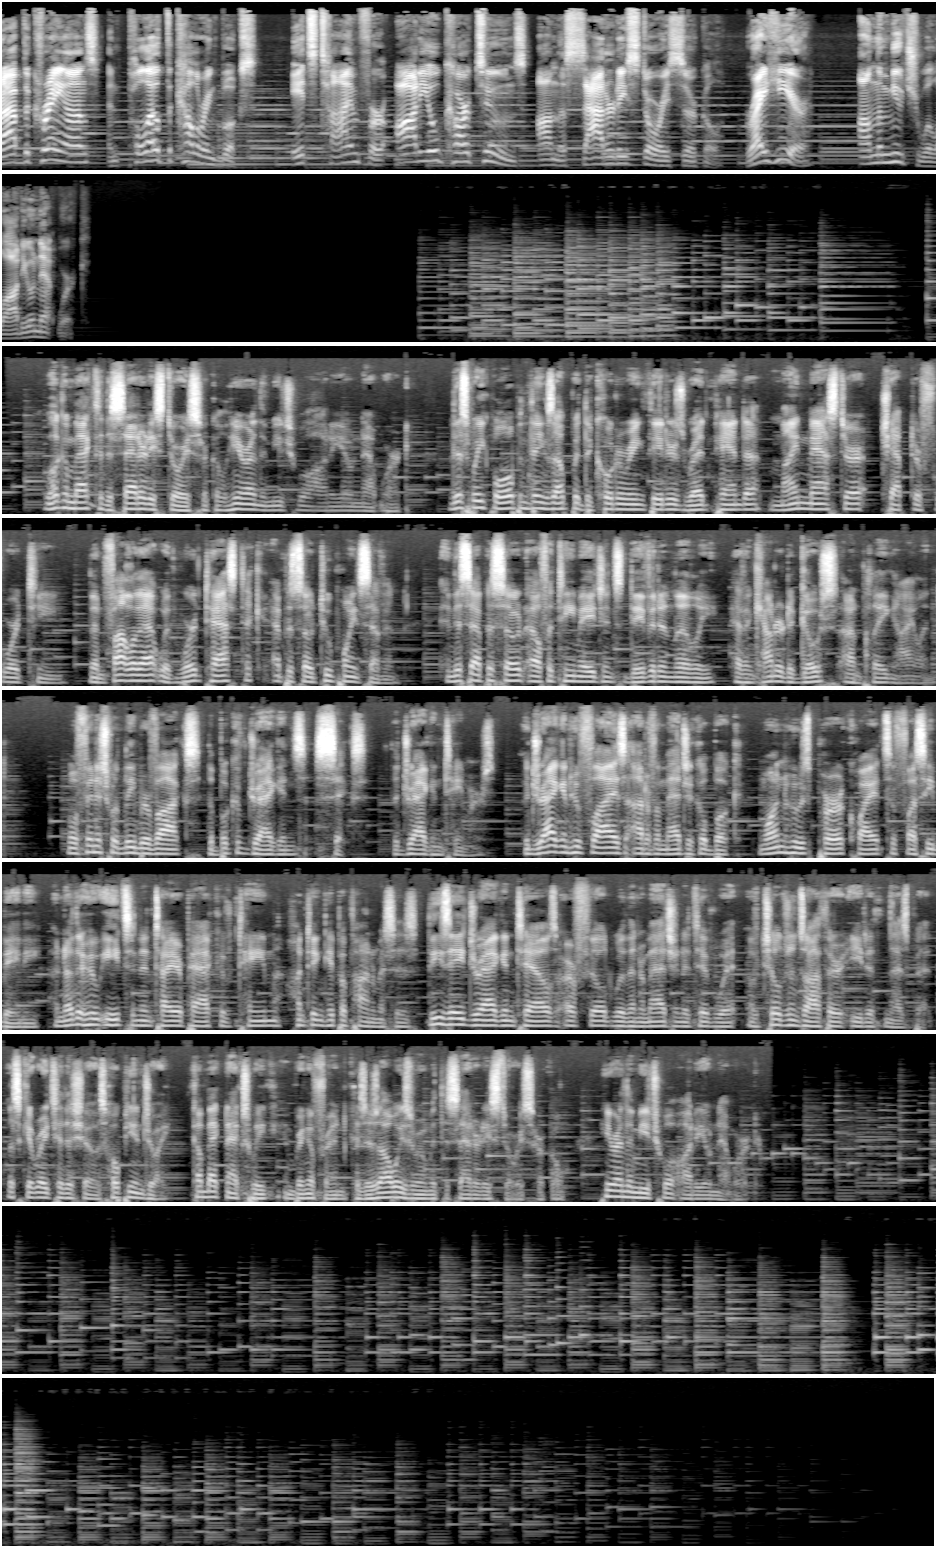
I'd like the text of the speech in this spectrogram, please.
Grab the crayons and pull out the coloring books. It's time for audio cartoons on the Saturday Story Circle, right here on the Mutual Audio Network. Welcome back to the Saturday Story Circle here on the Mutual Audio Network. This week we'll open things up with the Decoder Ring Theater's Red Panda Mindmaster Chapter 14. Then follow that with Wordtastic Episode 2.7. In this episode, Alpha Team agents David and Lily have encountered a ghost on Plague Island. We'll finish with LibriVox, The Book of Dragons 6, The Dragon Tamers. A dragon who flies out of a magical book, one whose purr quiets a fussy baby, another who eats an entire pack of tame hunting hippopotamuses. These eight dragon tales are filled with an imaginative wit of children's author Edith Nesbit. Let's get right to the shows. Hope you enjoy. Come back next week and bring a friend because there's always room at the Saturday Story Circle here on the Mutual Audio Network.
